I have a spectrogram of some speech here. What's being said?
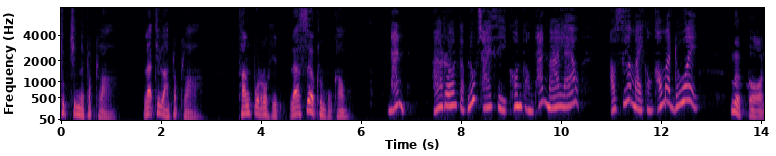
ทุกชิ้นในพระพลา และที่ลานพระพลา ทั้งปุโรหิตและเสื้อคลุมของเขา นั่น อาโรนกับลูกชายสี่คนของท่านมาแล้ว เอาเสื้อใหม่ของเขามาด้วย เมื่อก่อน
